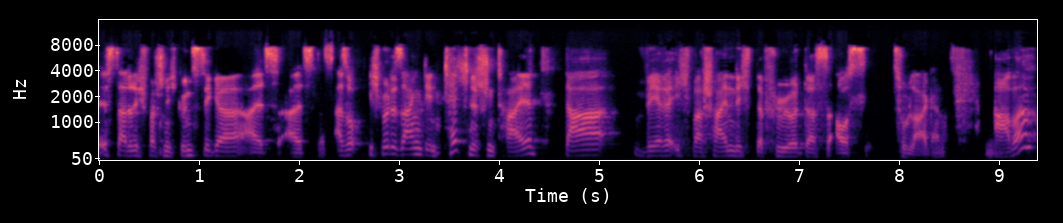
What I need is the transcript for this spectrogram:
ist dadurch wahrscheinlich günstiger als als, als das. Also ich würde sagen, den technischen Teil, da wäre ich wahrscheinlich dafür, das auszulagern. Aber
